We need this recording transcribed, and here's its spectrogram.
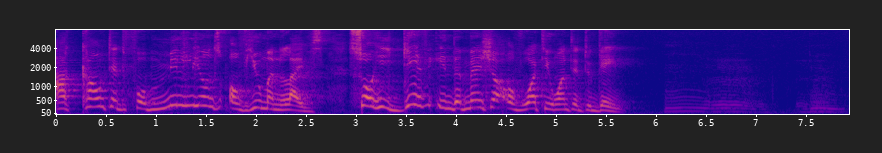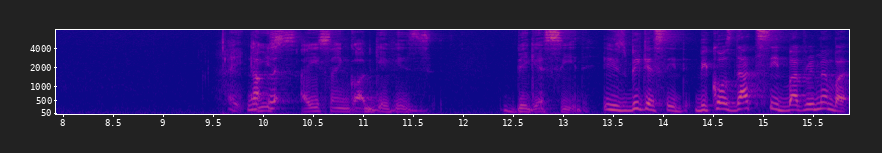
accounted for millions of human lives. So he gave in the measure of what he wanted to gain. Hey, Now, are, you, are you saying God gave his biggest seed? His biggest seed. Because that seed, but remember,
